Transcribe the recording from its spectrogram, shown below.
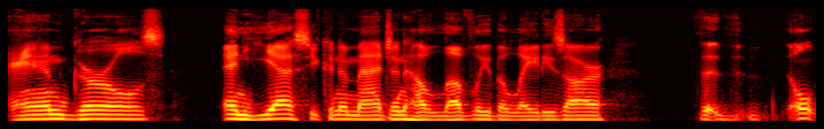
and girls. And yes, you can imagine how lovely the ladies are. The, the,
